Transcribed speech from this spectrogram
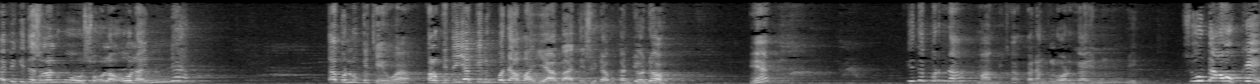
Tapi kita selalu oh, seolah-olah indah. Tak perlu kecewa. Kalau kita yakin kepada Allah, ya berarti sudah bukan jodoh. Ya? Kita pernah, mami kadang keluarga ini, sudah oke, okay.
